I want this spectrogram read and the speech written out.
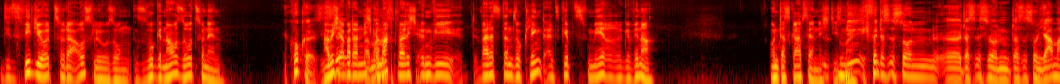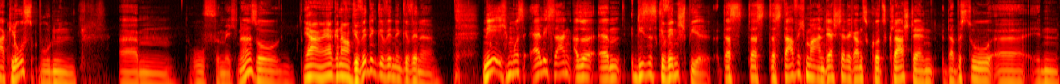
dieses Video zu der Auslosung so genau so zu nennen. Gucke. siehst Habe ich aber dann nicht Weil das- gemacht, weil ich irgendwie, weil es dann so klingt, als gibt es mehrere Gewinner. Und das gab es ja nicht diesmal. Nee, ich finde, das ist so ein, äh, das ist so ein, das ist so ein Jahrmarkt-Losbuden. Ähm, Ruf für mich, ne? So Ja, ja, genau. Gewinne, Gewinne, Gewinne. Nee, ich muss ehrlich sagen, also ähm, dieses Gewinnspiel, das, das, das darf ich mal an der Stelle ganz kurz klarstellen. Da bist du äh, in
